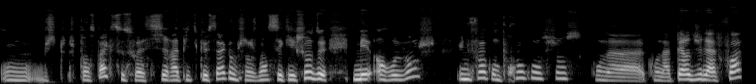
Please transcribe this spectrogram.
je pense pas que ce soit si rapide que ça comme changement. C'est quelque chose de. Mais en revanche, une fois qu'on prend conscience qu'on a, qu'on a perdu la foi,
